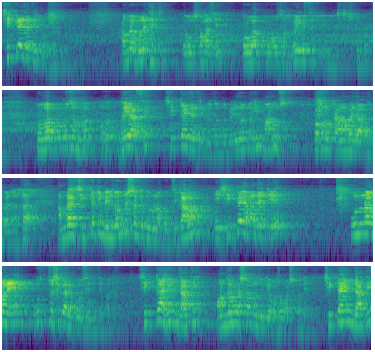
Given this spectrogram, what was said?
শিক্ষাই জাতির মেরুদণ্ড আমরা বলে থাকি এবং সমাজে প্রবাদ প্রবচন হয়ে গেছে করব। প্রবাদ প্রবচন হয়ে আছে, শিক্ষাই জাতির মেরুদণ্ড। মেরুদণ্ডহীন মানুষ কখনো টানা হয়ে দাঁড়াতে পারে না। তা আমরা শিক্ষাকে মেরুদণ্ডের সঙ্গে তুলনা করছি। কারণ এই শিক্ষাই আমাদেরকে উন্নয়নের উচ্চ শিকারে পৌঁছে দিতে পারে। শিক্ষাহীন জাতি অন্ধকারাচ্ছন্ন যুগে বসবাস করে। শিক্ষাহীন জাতি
